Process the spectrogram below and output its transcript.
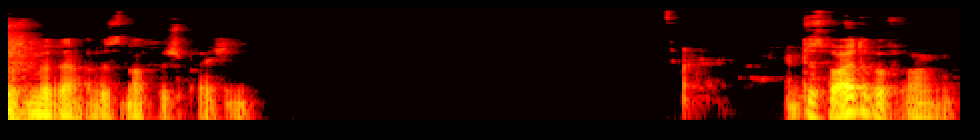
müssen wir dann alles noch besprechen. Gibt es weitere Fragen?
